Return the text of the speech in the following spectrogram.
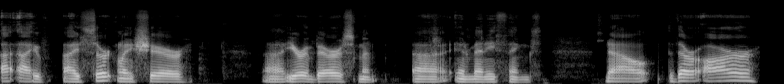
I, I, I certainly share uh, your embarrassment uh, in many things. Now, there are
